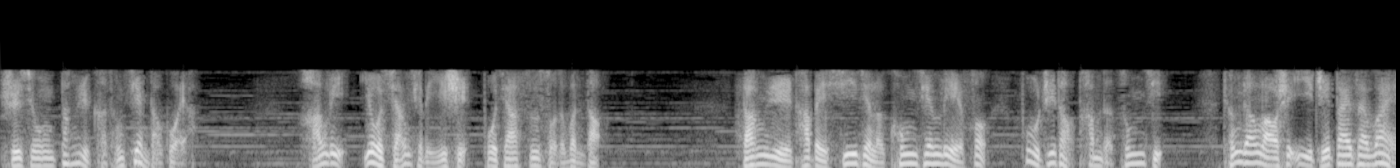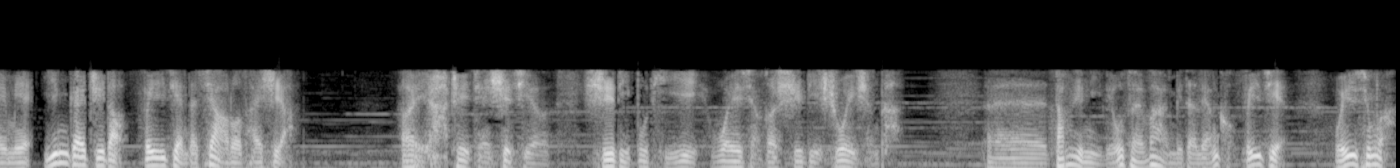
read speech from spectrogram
师兄当日可曾见到过呀？韩立又想起了一事，不加思索的问道。当日他被吸进了空间裂缝，不知道他们的踪迹。程长老是一直待在外面，应该知道飞剑的下落才是啊。哎呀，这件事情师弟不提，我也想和师弟说一声的。呃，当日你留在外面的两口飞剑，为兄啊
